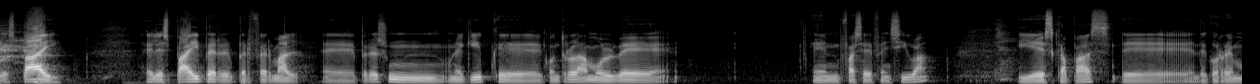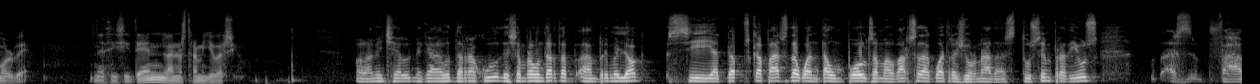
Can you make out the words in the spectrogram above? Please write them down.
l'espai, l'espai per, per fer mal. Eh, però és un, un equip que controla molt bé en fase defensiva i és capaç de, de córrer molt bé. Necessitem la nostra millor versió. Hola, Michel. M'he quedat de rac Deixa'm preguntar-te, en primer lloc, si et veus capaç d'aguantar un pols amb el Barça de quatre jornades. Tu sempre dius, es, fa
